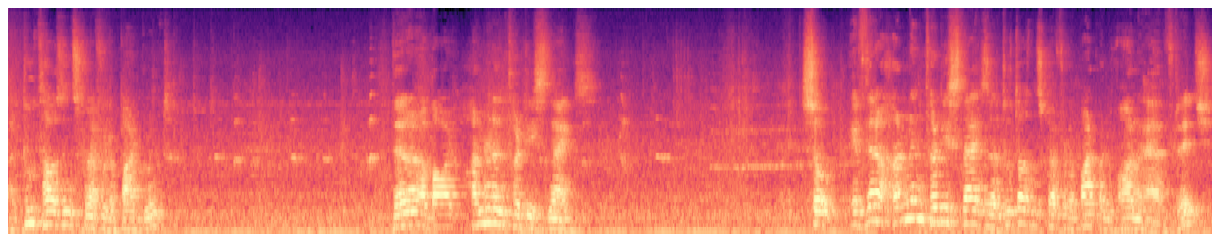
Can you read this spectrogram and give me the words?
a 2000 square foot apartment, there are about 130 snags. So if there are 130 snags in a 2000 square foot apartment on average,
